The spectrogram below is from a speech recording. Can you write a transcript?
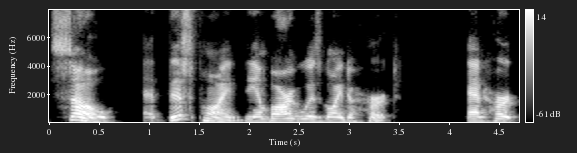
So at this point, the embargo is going to hurt and hurt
